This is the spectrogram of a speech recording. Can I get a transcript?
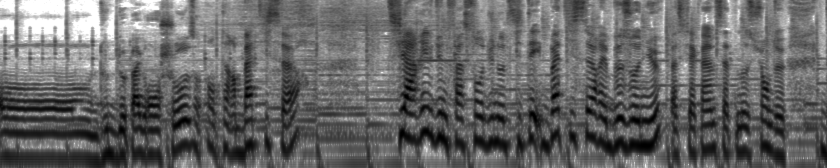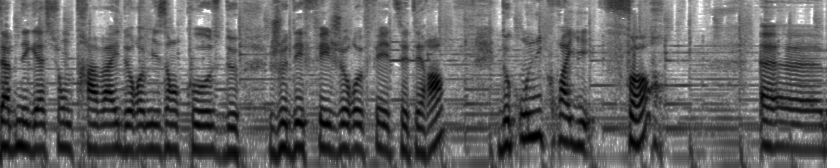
on doute de pas grand-chose. Quand tu es un bâtisseur, tu arrives d'une façon ou d'une autre. Si tu bâtisseur et besogneux, parce qu'il y a quand même cette notion de d'abnégation de travail, de remise en cause, de je défais, je refais, etc. Donc on y croyait fort, euh,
